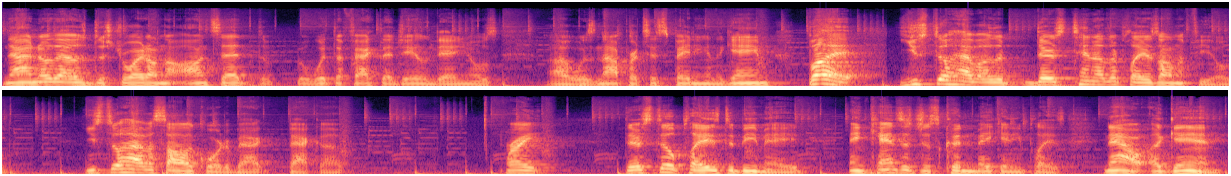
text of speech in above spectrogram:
Now I know that was destroyed on the onset with the fact that Jalon Daniels uh, was not participating in the game, but you still have other. There's 10 other players on the field. You still have a solid quarterback backup right? There's still plays to be made, and Kansas just couldn't make any plays. Now, again,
